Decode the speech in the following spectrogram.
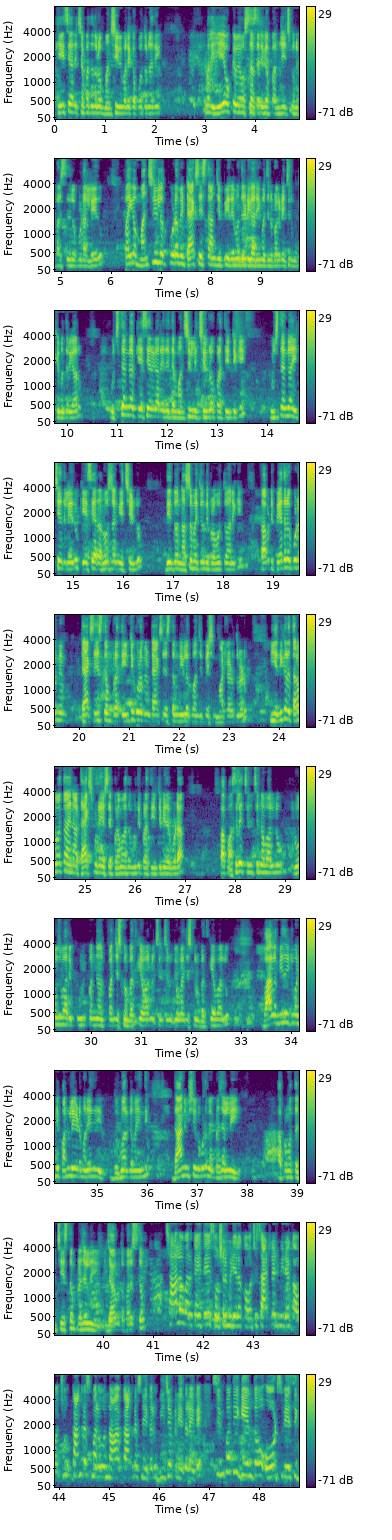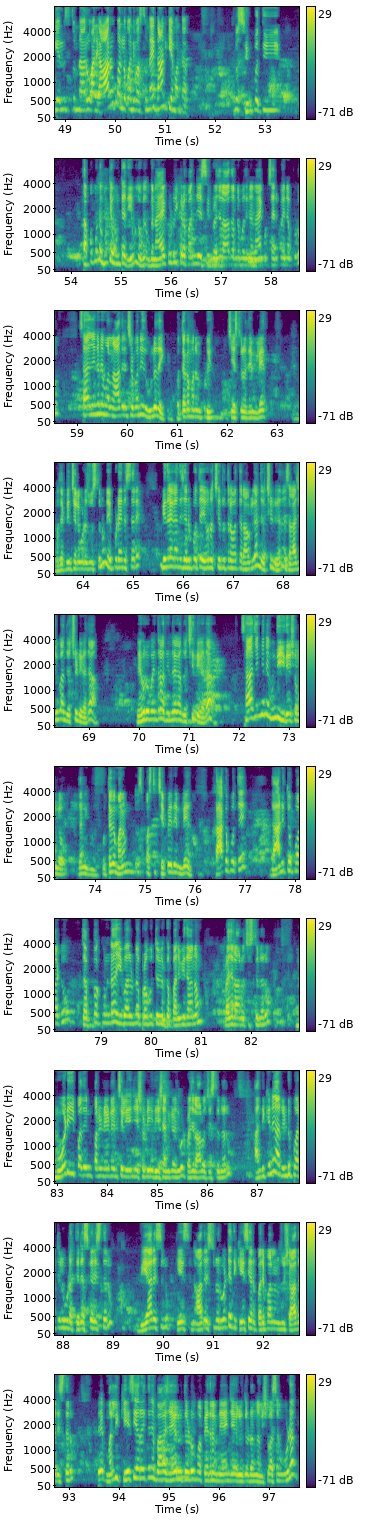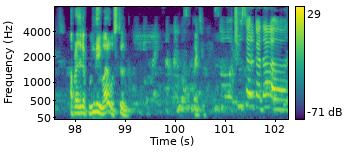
కేసీఆర్ ఇచ్చిన పద్ధతిలో మంచినీళ్ళు ఇవ్వలేకపోతున్నది. మళ్ళీ ఏ ఒక్క వ్యవస్థ సరిగా పనిచేయించుకునే పరిస్థితిలో కూడా లేదు. పైగా మంచినీళ్ళకు కూడా మేము ట్యాక్స్ ఇస్తా అని చెప్పి రేవంత్ రెడ్డి గారు ఈ మధ్యన ప్రకటించిన ముఖ్యమంత్రి గారు. ఉచితంగా కేసీఆర్ గారు ఏదైతే మంచినీళ్ళు ఇచ్చిండ్రో ప్రతి ఇంటికి ఉచితంగా ఇచ్చేది లేదు. కేసీఆర్ అనవసరంగా ఇచ్చిండు. దీంతో నష్టమవుతుంది ప్రభుత్వానికి. కాబట్టి పేదలకు కూడా మేము ట్యాక్స్ వేస్తాం ప్రతి ఇంటికి కూడా మేము ట్యాక్స్ వేస్తాం నీళ్ళకు అని చెప్పేసి మాట్లాడుతున్నాడు. ఈ ఎన్నికల తర్వాత ఆయన ఆ ట్యాక్స్ కూడా వేసే ప్రమాదం ఉంది ప్రతి ఇంటి మీద కూడా. పాపం అసలే చిన్న చిన్న వాళ్ళు రోజువారీ కూలి పని పని చేసుకొని బతికే వాళ్ళు చిన్న చిన్న ఉద్యోగాలు చేసుకొని బతికే వాళ్ళు. వాళ్ళ మీద ఇటువంటి పనులు వేయడం అనేది దుర్మార్గమైంది. దాని విషయంలో కూడా మేము ప్రజల్ని అప్రమత్తం చేస్తాం ప్రజల్ని జాగ్రత్త పరుస్తాం. చాలా వరకు అయితే సోషల్ మీడియాలో కావచ్చు సాటిలైట్ మీడియా కావచ్చు కాంగ్రెస్ మలో కాంగ్రెస్ నేతలు బీజేపీ నేతలు అయితే సింపతి గేమ్తో ఓట్స్ వేసి గెలుస్తున్నారు అనే ఆరోపణలు కొన్ని వస్తున్నాయి. దానికి ఏమంటారు? సింపతి తప్పకుండా ఉంటే ఉంటది. ఏముంది? ఒక- ఒక నాయకుడు ఇక్కడ పనిచేసి ప్రజల ఆదరణ పొందిన నాయకుడు చనిపోయినప్పుడు సహజంగానే వాళ్ళని ఆదరించడం అనేది ఉండదు ఇక్కడ. కొత్తగా మనం ఇప్పుడు చేస్తున్నది ఏం లేదు. మొదటి నుంచి కూడా చూస్తున్నాం ఎప్పుడైనా సరే ఇందిరాగాంధీ చనిపోతే ఎవరు వచ్చిన తర్వాత? రాహుల్ గాంధీ వచ్చిండు కదా రాజీవ్ గాంధీ వచ్చిండు కదా. నెహ్రూ పోయిన తర్వాత ఇందిరాగాంధీ వచ్చింది కదా. సహజంగానే ఉంది ఈ దేశంలో. దాన్ని కొత్తగా మనం స్పష్టం చెప్పేదేం లేదు. కాకపోతే దానితో పాటు తప్పకుండా ఇవాళ ఉన్న ప్రభుత్వం యొక్క పని విధానం ప్రజలు ఆలోచిస్తున్నారు. మోడీ పదిహేను పన్నెండేళ్ళ నుంచి ఏం చేసాడు ఈ దేశానికి అనేది కూడా ప్రజలు ఆలోచిస్తున్నారు. అందుకనే ఆ రెండు పార్టీలు కూడా తిరస్కరిస్తారు. బీఆర్ఎస్ను కేసీ ఆదరిస్తున్నారు అంటే అది కేసీఆర్ పరిపాలన చూసి ఆదరిస్తారు. రేపు మళ్ళీ కేసీఆర్ అయితేనే బాగా చేయగలుగుతాడు మా పేదలకు న్యాయం చేయగలుగుతాడు అన్న విశ్వాసం కూడా ఆ ప్రజలకు ఉంది ఇవాళ వస్తుంది. సో చూసారు కదా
